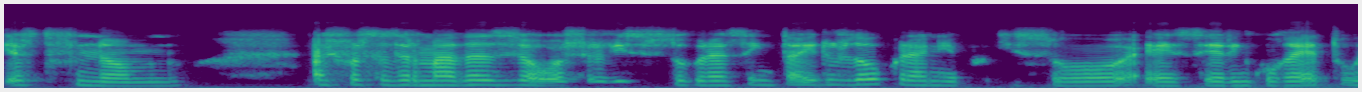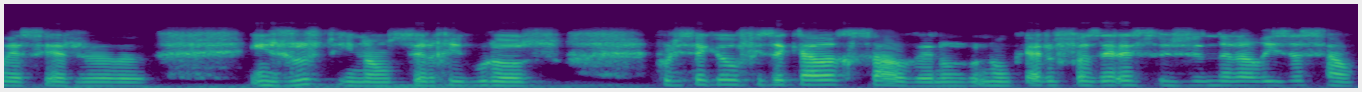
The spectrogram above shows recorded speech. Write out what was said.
este fenómeno às Forças Armadas ou aos serviços de segurança inteiros da Ucrânia, porque isso é ser incorreto, é ser uh, injusto e não ser rigoroso. Por isso é que eu fiz aquela ressalva, eu não, não quero fazer essa generalização,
